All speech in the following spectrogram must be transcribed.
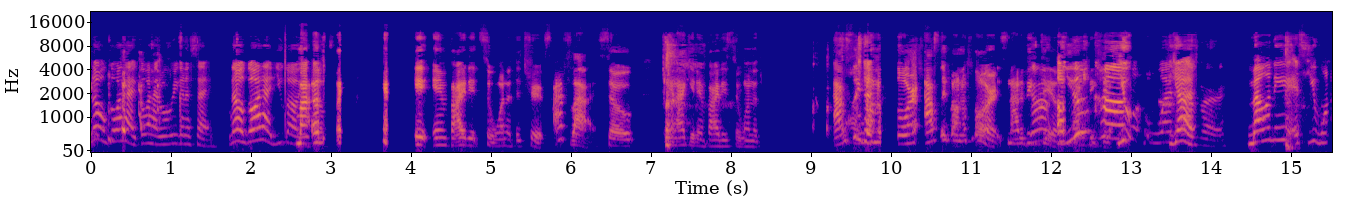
No, go ahead. Go ahead. What were you gonna say? No, go ahead. You go. My you go. other question, get invited to one of the trips. I fly, so can I get invited to one of? the I'll sleep on the floor. I'll sleep on the floor. It's not a big Girl, deal. You a big deal. come You- whenever. Melanie, if you want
